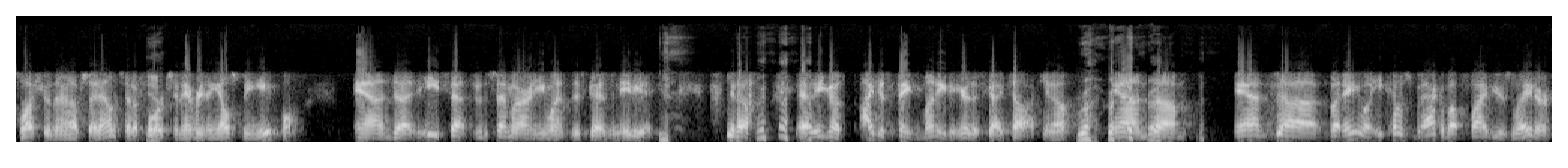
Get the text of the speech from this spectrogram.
plusher than an upside down set of Yeah. forks, and everything else being equal. And uh, he sat through the seminar, and he went, "This guy's an idiot," you know. and he goes, "I just paid money to hear this guy talk," you know. Right, right, and right. um, and uh, but anyway, he comes back about five years later,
